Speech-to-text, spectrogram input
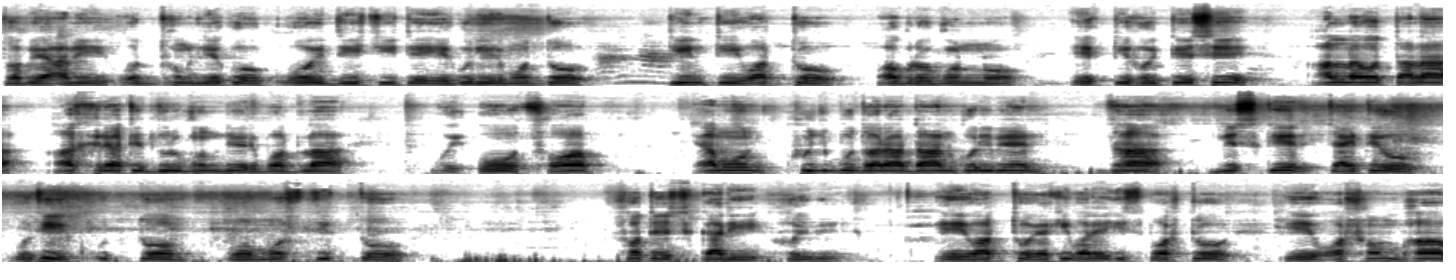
তবে আমি অধ্যম লেখক ওই দৃষ্টিতে এগুলির মধ্যে তিনটি অর্থ অগ্রগণ্য। একটি হইতেছে আল্লাহ তালা আখেরাতে দুর্গন্ধের বদলা ও সব এমন খুশবু দ্বারা দান করিবেন যা মিসকের চাইতেও অধিক উত্তম ও মস্তিষ্ক সতেজকারী হইবে। এই অর্থ একেবারে স্পষ্ট। এ অসম্ভব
